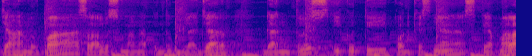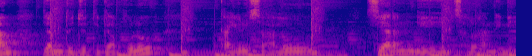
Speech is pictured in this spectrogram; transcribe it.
Jangan lupa selalu semangat untuk belajar dan terus ikuti podcastnya setiap malam jam 7.30. Kang Yudi selalu siaran di saluran ini.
